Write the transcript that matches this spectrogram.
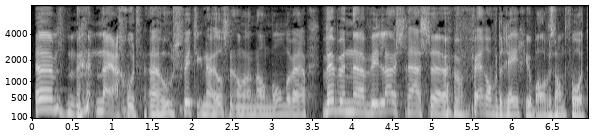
Ehm, nou ja, goed. Eh, hoe switch ik nou heel snel naar een ander onderwerp? We hebben eh, weer luisteraars eh, ver over de regio, behalve Zandvoort.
